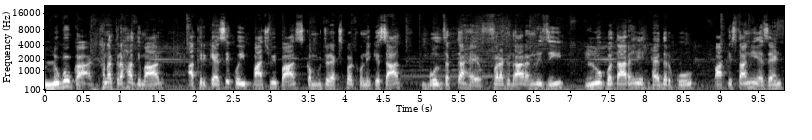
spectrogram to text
लोगों का ठनक रहा दिमाग। आखिर कैसे कोई पांचवी पास कंप्यूटर एक्सपर्ट होने के साथ बोल सकता है फरटदार अंग्रेज़ी? लोग बता रहे हैदर को पाकिस्तानी एजेंट।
